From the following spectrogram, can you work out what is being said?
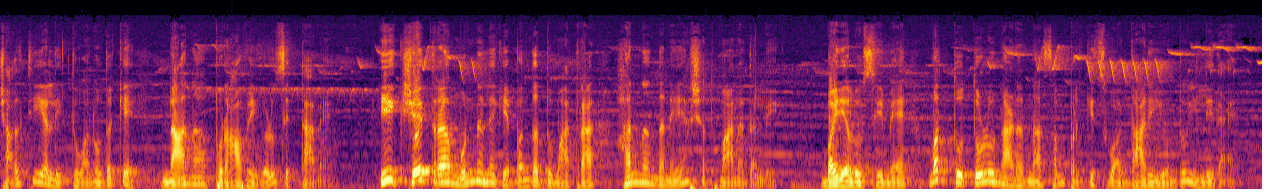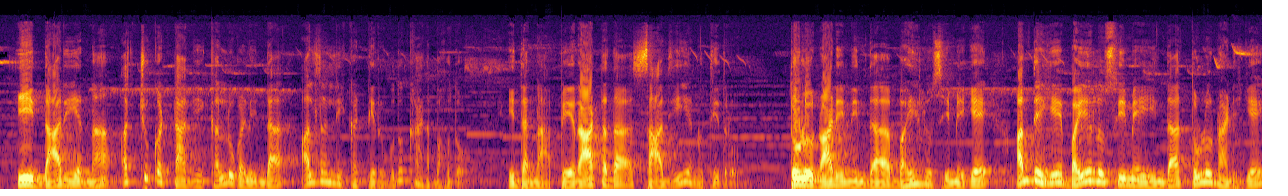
ಚಾಲ್ತಿಯಲ್ಲಿತ್ತು ಅನ್ನೋದಕ್ಕೆ ನಾನಾ ಪುರಾವೆಗಳು ಸಿಗ್ತವೆ. ಈ ಕ್ಷೇತ್ರ ಮುನ್ನೆಲೆಗೆ ಬಂದದ್ದು ಮಾತ್ರ ಹನ್ನೊಂದನೆಯ ಶತಮಾನದಲ್ಲಿ. ಬಯಲು ಸೀಮೆ ಮತ್ತು ತುಳುನಾಡನ್ನ ಸಂಪರ್ಕಿಸುವ ದಾರಿಯೊಂದು ಇಲ್ಲಿದೆ. ಈ ದಾರಿಯನ್ನ ಅಚ್ಚುಕಟ್ಟಾಗಿ ಕಲ್ಲುಗಳಿಂದ ಅಲ್ಲಲ್ಲಿ ಕಟ್ಟಿರುವುದು ಕಾಣಬಹುದು. ಇದನ್ನ ಪೇರಾಟದ ಸಾದಿ ಎನ್ನುತ್ತಿದ್ರು. ತುಳುನಾಡಿನಿಂದ ಬಯಲು ಸೀಮೆಗೆ, ಅಂತೆಯೇ ಬಯಲು ಸೀಮೆಯಿಂದ ತುಳುನಾಡಿಗೆ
